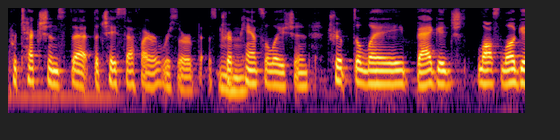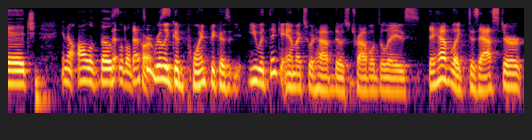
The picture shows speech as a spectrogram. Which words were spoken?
protections that the Chase Sapphire Reserve does trip Mm-hmm. cancellation, trip delay, baggage, lost luggage, you know, all of those That- little That's perks. a really good point because you would think Amex would have those travel delays. They have like disaster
